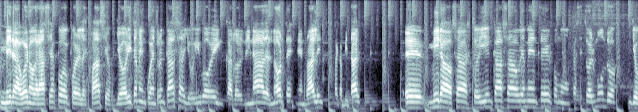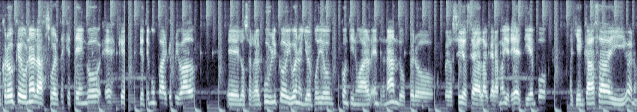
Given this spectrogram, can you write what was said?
Mira, bueno, gracias por, por, el espacio. Yo ahorita me encuentro en casa, yo vivo en Carolina del Norte, en Raleigh, la capital. Eh, mira, o sea, estoy en casa obviamente como casi todo el mundo. Yo creo que una de las suertes que tengo es que yo tengo un parque privado, eh, lo cerré al público y bueno, yo he podido continuar entrenando, pero, pero sí, o sea, la gran mayoría del tiempo aquí en casa y bueno,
